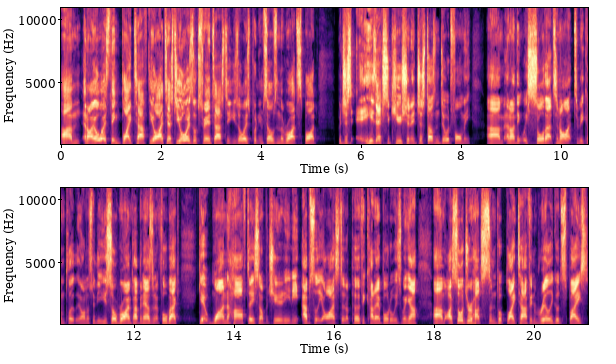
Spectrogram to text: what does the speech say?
Um, and I always think Blake Taaffe, the eye test, he always looks fantastic. He's always putting himself in the right spot. But just his execution, it just doesn't do it for me. Um, and I think we saw that tonight, to be completely honest with you. You saw Ryan Papenhuyzen at fullback get one half decent opportunity, and he absolutely iced it, a perfect cutout ball to his winger. Um, I saw Drew Hutchison put Blake Taaffe in really good space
